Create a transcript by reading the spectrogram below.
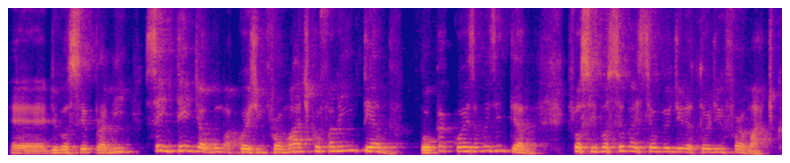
é, de você para mim. Você entende alguma coisa de informática? Eu falei: Entendo pouca coisa, mas entendo. Ele falou assim: você vai ser o meu diretor de informática.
